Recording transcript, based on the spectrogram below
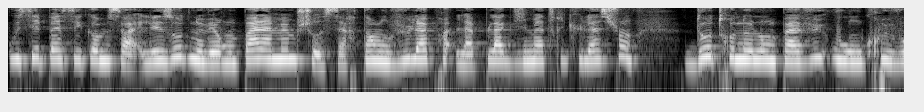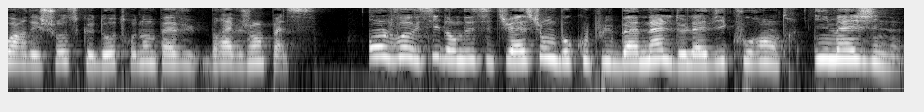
ou s'est passé comme ça. Les autres ne verront pas la même chose. Certains ont vu la plaque d'immatriculation, d'autres ne l'ont pas vue ou ont cru voir des choses que d'autres n'ont pas vues. Bref, j'en passe. On le voit aussi dans des situations beaucoup plus banales de la vie courante. Imagine,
